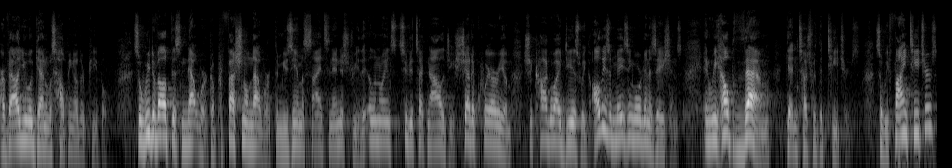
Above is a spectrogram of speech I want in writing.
Our value, again, was helping other people. So we developed this network, a professional network, the Museum of Science and Industry, the Illinois Institute of Technology, Shedd Aquarium, Chicago Ideas Week, all these amazing organizations. And we help them get in touch with the teachers. So we find teachers,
